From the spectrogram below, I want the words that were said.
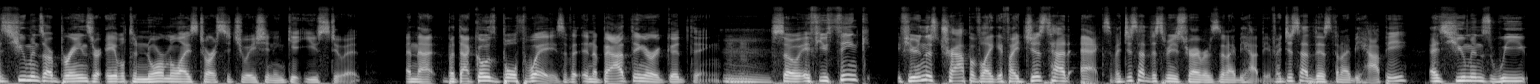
as humans, our brains are able to normalize to our situation and get used to it. And that, but that goes both ways, if it, in a bad thing or a good thing. Mm-hmm. Mm-hmm. So if you think, if you're in this trap of like, if I just had X, if I just had this many subscribers, then I'd be happy. If I just had this, then I'd be happy. As humans, we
